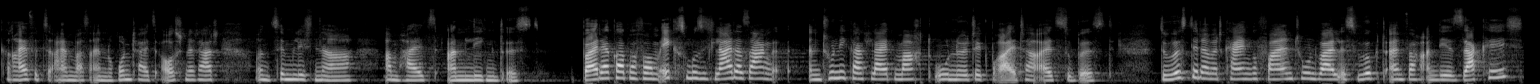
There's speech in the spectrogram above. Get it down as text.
greife zu einem, was einen Rundheitsausschnitt hat und ziemlich nah am Hals anliegend ist. Bei der Körperform X muss ich leider sagen, ein Tunika-Kleid macht unnötig breiter, als du bist. Du wirst dir damit keinen Gefallen tun, weil es wirkt einfach an dir sackig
